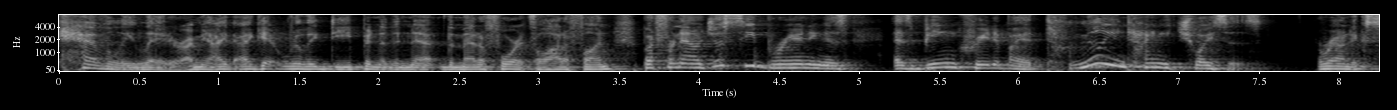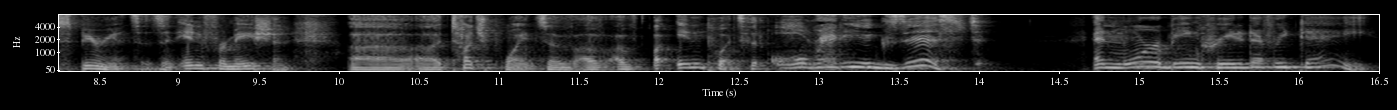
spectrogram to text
heavily later. I mean, I, I get really deep into the, the metaphor. It's a lot of fun. But for now, just see branding as, as being created by a t- million tiny choices around experiences and information, uh, uh, touch points of, of, of inputs that already exist. And more are being created every day.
